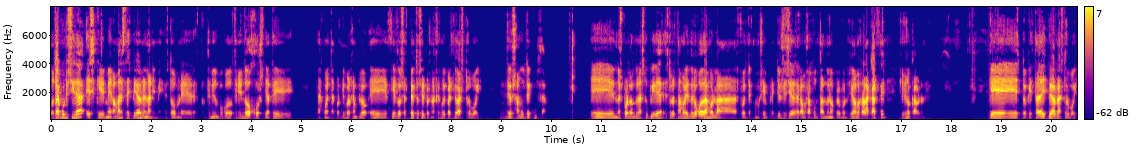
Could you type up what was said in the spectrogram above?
Otra curiosidad es que Mega Man está inspirado en el anime. Esto, hombre, teniendo un poco, teniendo ojos ya te das cuenta. Porque, por ejemplo, eh, en ciertos aspectos el personaje es muy parecido a Astro Boy, de Osamu Tekuza. Eh, no es por tanto una estupidez, esto lo estamos viendo y luego damos las fuentes, como siempre. Yo no sé si las acabamos apuntando o no, pero bueno, si vamos a la cárcel, sois unos cabrones. Que esto, que está inspirado en Astro Boy.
